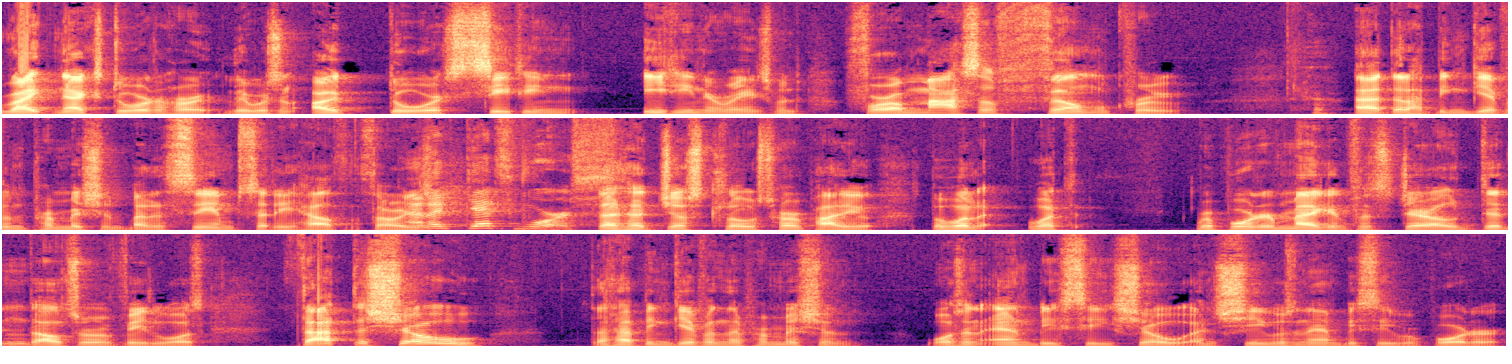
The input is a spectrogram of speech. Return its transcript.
right next door to her there was an outdoor seating eating arrangement for a massive film crew uh, that had been given permission by the same city health authorities and it gets worse that had just closed her patio. But what what reporter Megan Fitzgerald didn't also reveal was that the show that had been given the permission was an NBC show, and she was an NBC reporter.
